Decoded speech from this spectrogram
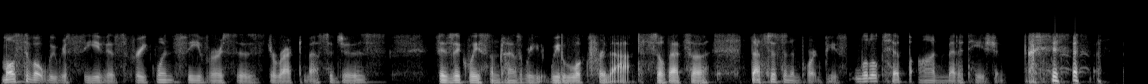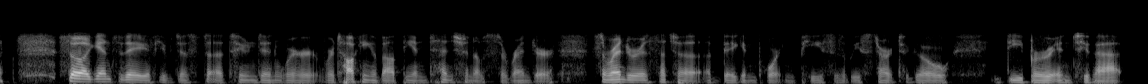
most of what we receive is frequency versus direct messages. Physically, sometimes we, we look for that. So that's a that's just an important piece. Little tip on meditation. so again today if you've just uh, tuned in we're we're talking about the intention of surrender surrender is such a, a big important piece as we start to go deeper into that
